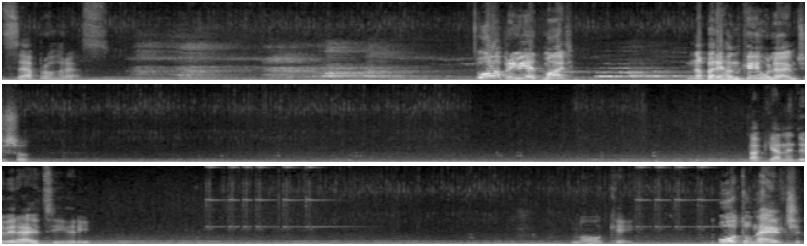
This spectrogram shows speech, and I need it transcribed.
Це прогрес. О, привіт, мать! На перегонки гуляємо чи що? Так, я не довіряю цій грі. Ну окей. О, тунельчик.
